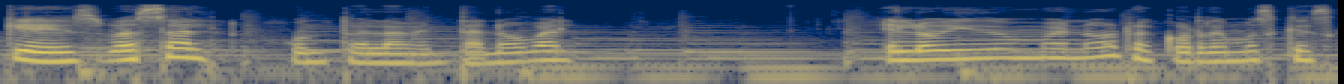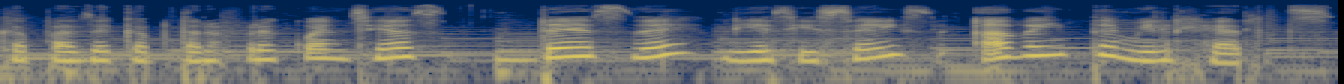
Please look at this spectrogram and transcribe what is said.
que es basal, junto a la ventana oval. El oído humano, recordemos que es capaz de captar frecuencias desde 16 a 20.000 Hz.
